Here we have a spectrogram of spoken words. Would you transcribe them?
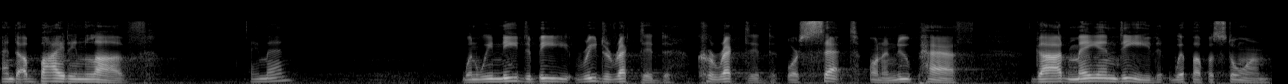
and abiding love. Amen? When we need to be redirected, corrected, or set on a new path, God may indeed whip up a storm.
